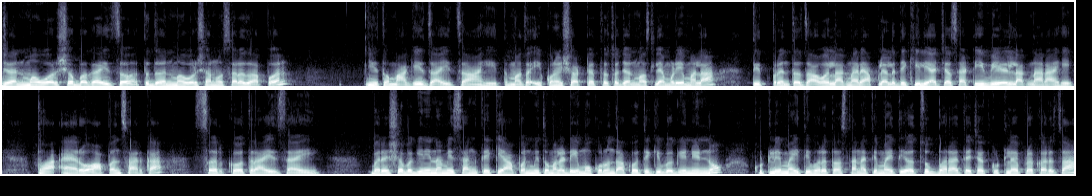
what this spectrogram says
जन्मवर्ष बघायचं तर जन्मवर्षानुसारच आपण इथं मागे जायचं आहे. तर माझा एकोणीसशे अठ्ठ्याहत्तरचा जन्म असल्यामुळे मला तिथपर्यंत जावं लागणार आहे. आपल्याला देखील याच्यासाठी वेळ लागणार आहे. तो हा ॲरो आपण सारखा सरकत राहायचा आहे. बऱ्याचशा भगिनींना मी सांगते की आपण मी तुम्हाला डेमो करून दाखवते की भगिनींनो कुठली माहिती भरत असताना ती माहिती अचूक भरा. त्याच्यात कुठल्याही प्रकारचा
